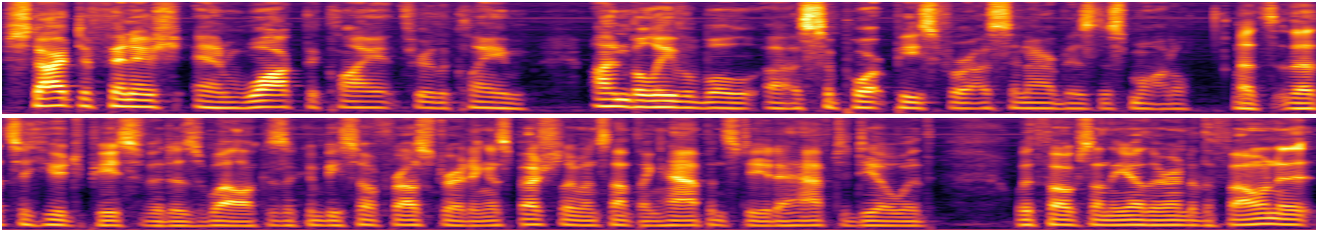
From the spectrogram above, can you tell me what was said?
start to finish, and walk the client through the claim unbelievable uh, support piece for us in our business model. That's that's a huge piece of it as well because it can be so frustrating, especially when something happens to you to have to deal with with folks on the other end of the phone that,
